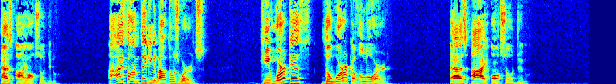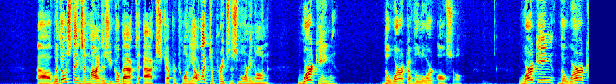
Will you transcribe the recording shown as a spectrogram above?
as I also do. I, I thought I'm thinking about those words. He worketh the work of the Lord as I also do. Uh, with those things in mind, as you go back to Acts chapter 20, I would like to preach this morning on working the work of the Lord also. Working the work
